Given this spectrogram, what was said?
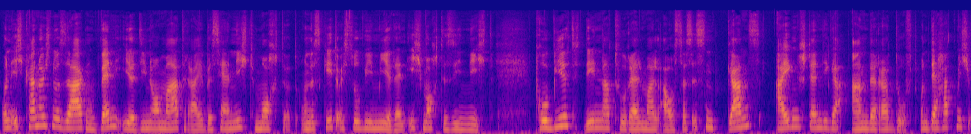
Und ich kann euch nur sagen, wenn ihr die Nomad-Reihe bisher nicht mochtet und es geht euch so wie mir, denn ich mochte sie nicht, Probiert den naturell mal aus. Das ist ein ganz eigenständiger anderer Duft und der hat mich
